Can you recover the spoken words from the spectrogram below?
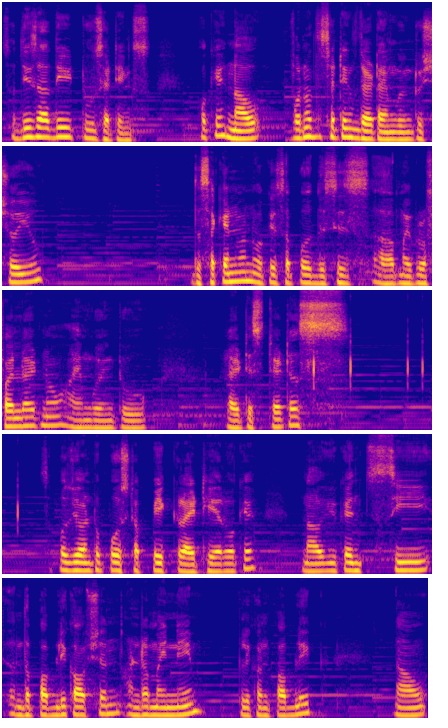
So these are the two settings. Okay now one of the settings that i'm going to show you. The second one okay suppose this is uh, my profile right now. I am going to write a status. Suppose you want to post a pic right here okay now you can see the public option under my name click on public. Now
